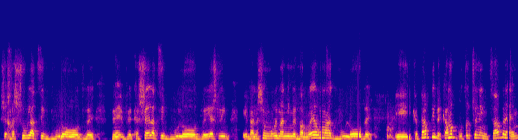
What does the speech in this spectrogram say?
שחשוב להציב גבולות, ו- ו- וקשה להציב גבולות, ויש לי... ואנשים אומרים, אני מברר מה הגבולות, וכתבתי בכמה קבוצות שאני נמצא בהן,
